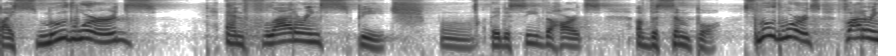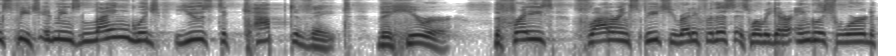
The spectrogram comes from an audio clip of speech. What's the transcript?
by smooth words and flattering speech. Mm, they deceive the hearts of the simple. Smooth words, flattering speech, it means language used to captivate the hearer. The phrase flattering speech, you ready for this? It's where we get our English word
